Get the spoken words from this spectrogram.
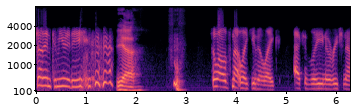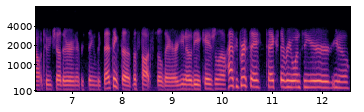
Shut in community. Yeah. so while it's not like you know like actively you know reaching out to each other and everything like that, I think the the thought's still there. You know, the occasional oh, happy birthday text every once a year. You know,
